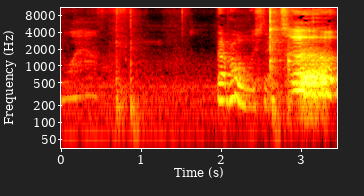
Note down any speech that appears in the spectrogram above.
Wow. That probably stinks. gonna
